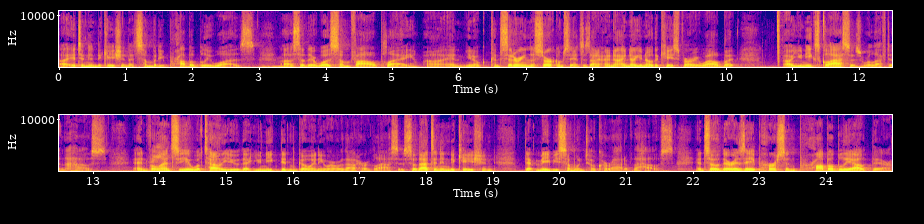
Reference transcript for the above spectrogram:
uh, it's an indication that somebody probably was. Mm-hmm. Uh, so there was some foul play, uh, and you know, considering the circumstances, I, I, know you know the case very well, but uh, Unique's glasses were left in the house. And Valencia will tell you that Unique didn't go anywhere without her glasses. So that's an indication that maybe someone took her out of the house. And so there is a person probably out there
